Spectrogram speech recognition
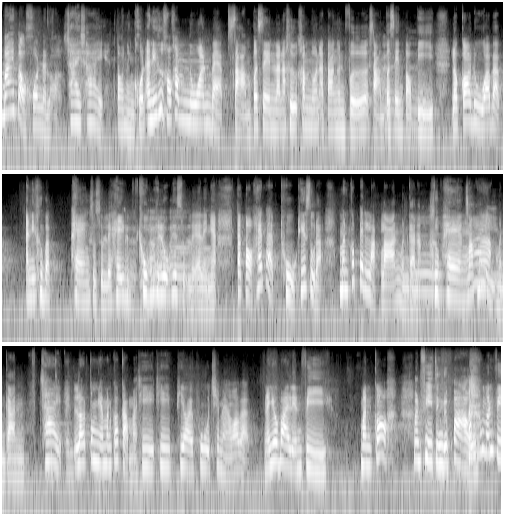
ไม่ต่อคนน่ะเหรอ ใช่ใช่ต่อหนึ่งคน อันนี้คือเขาคำนวณแบบ3%แล้วนะคือคำนวณอัตราเงินเฟ้อ3%ต่อปี แล้วก็ดูว่าแบบอันนี้คือแบบแพงสุดๆเลยให้เออทุ่มให้เออลูกที่สุดเลยอะไรเงี้ย แต่ต่อให้แบบถูกที่สุดอะมันก็เป็นหลักล้านเหมือนกันอะอืมคือแพงมากใช่ๆเหมือนกัน ใช่อาจจะเป็นแล้วตรงเนี้ยมันก็กลับมาที่ที่พี่อ้อยพูดใช่ไหมว่าแบบนโยบายเรียนฟรีมันก็มันฟรีจริงหรือเปล่า มันฟรี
